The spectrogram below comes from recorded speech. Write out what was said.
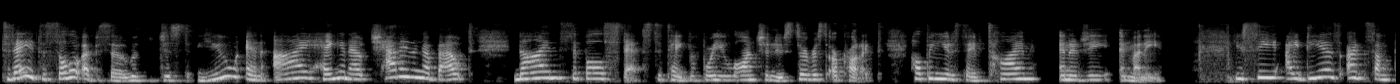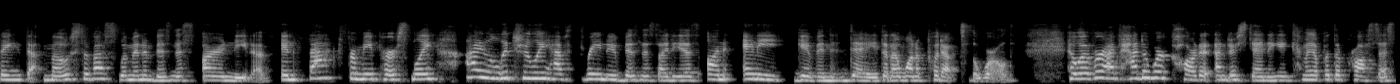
Today, it's a solo episode with just you and I hanging out, chatting about nine simple steps to take before you launch a new service or product, helping you to save time, energy, and money. You see, ideas aren't something that most of us women in business are in need of. In fact, for me personally, I literally have three new business ideas on any given day that I want to put out to the world. However, I've had to work hard at understanding and coming up with a process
